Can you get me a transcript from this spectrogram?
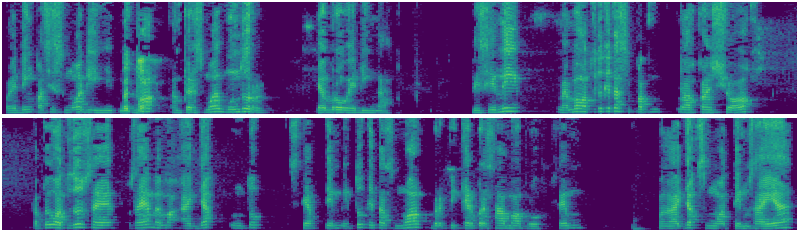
Wedding pasti semua di Betul. semua hampir semua mundur. Ya bro wedding. Nah di sini memang waktu itu kita sempat melakukan shock tapi waktu itu saya saya memang ajak untuk setiap tim itu kita semua berpikir bersama bro. Saya mengajak semua tim saya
